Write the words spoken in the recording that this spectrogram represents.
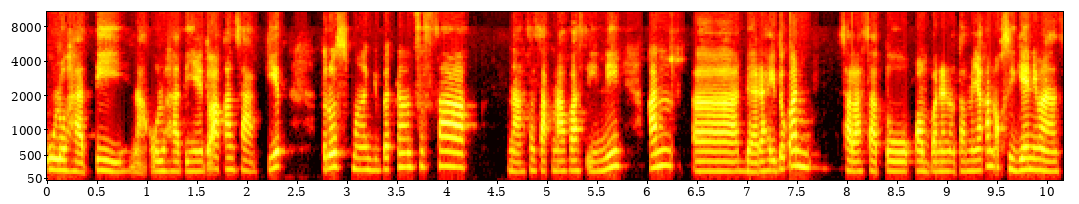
ulu hati. Nah ulu hatinya itu akan sakit terus mengakibatkan sesak. Nah sesak nafas ini kan uh, darah itu kan salah satu komponen utamanya kan oksigen nih mas.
